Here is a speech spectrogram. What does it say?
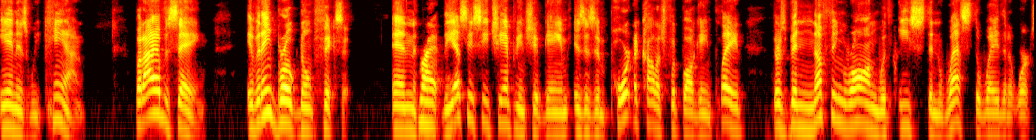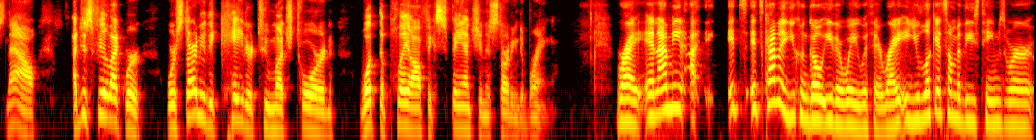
in as we can. But I have a saying: if it ain't broke, don't fix it. And right. the SEC championship game is as important a college football game played. There's been nothing wrong with East and West the way that it works now. I just feel like we're we're starting to cater too much toward what the playoff expansion is starting to bring. Right. And I mean, I, it's it's kind of you can go either way with it, right? And you look at some of these teams where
